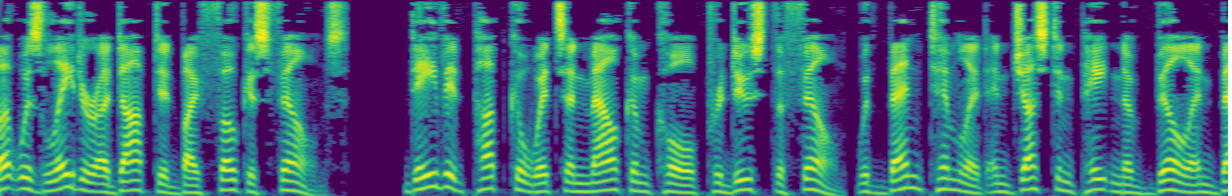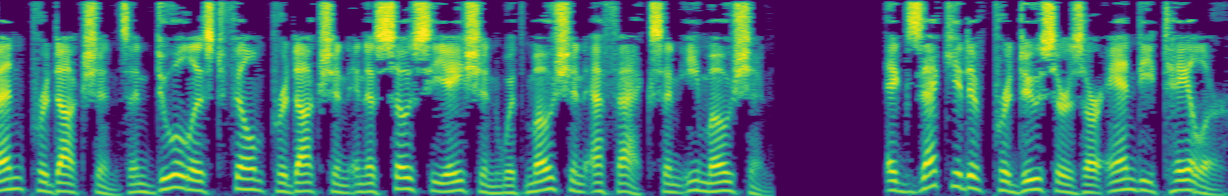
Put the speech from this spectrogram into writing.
but was later adopted by Focus Films. David Pupkowitz and Malcolm Cole produced the film, with Ben Timlett and Justin Payton of Bill and Ben Productions and Dualist Film Production in association with Motion FX and E-Motion. Executive producers are Andy Taylor,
